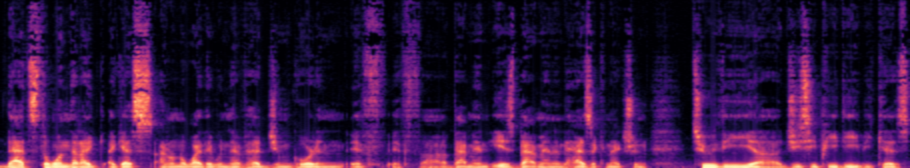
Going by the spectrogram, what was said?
that's the one that I, I, guess I don't know why they wouldn't have had Jim Gordon if if uh, Batman is Batman and has a connection to the uh, GCPD because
